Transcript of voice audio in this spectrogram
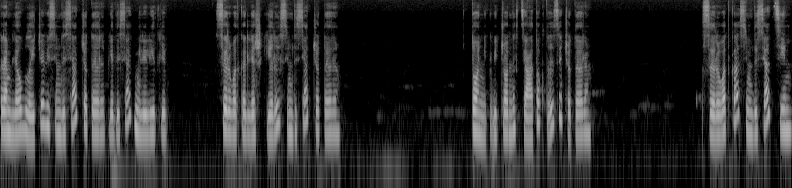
Крем для обличчя 84 50 мл. Сироватка для шкіри 74. Тонік від чорних цяток 34. Сироватка 77.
